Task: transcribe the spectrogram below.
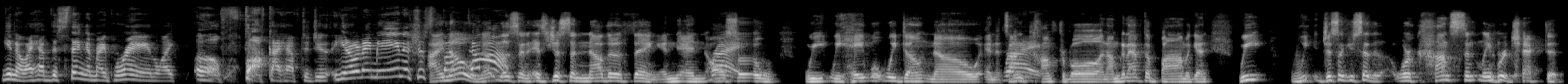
you know, I have this thing in my brain, like, oh fuck, I have to do. You know what I mean? It's just I know. No, listen, it's just another thing, and and Right. also we we hate what we don't know, and it's Right. uncomfortable, and I'm gonna have to bomb again. We we just like you said we're constantly rejected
